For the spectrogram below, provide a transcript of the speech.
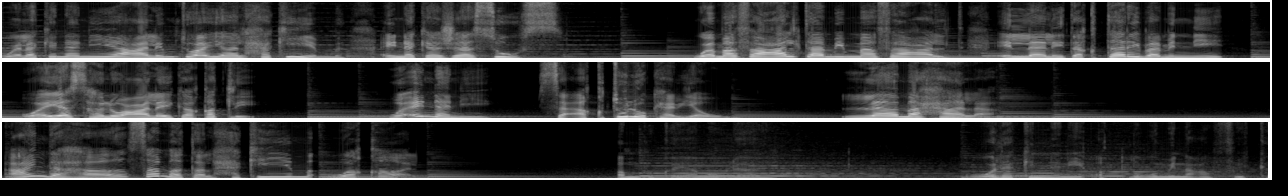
ولكنني علمت أيها الحكيم إنك جاسوس. وما فعلت مما فعلت إلا لتقترب مني ويسهل عليك قتلي. وإنني سأقتلك اليوم. لا محالة. عندها صمت الحكيم وقال أمرك يا مولاي ولكنني أطلب من عفوك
